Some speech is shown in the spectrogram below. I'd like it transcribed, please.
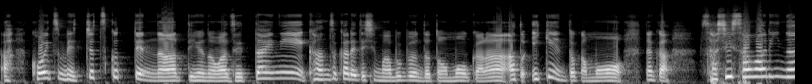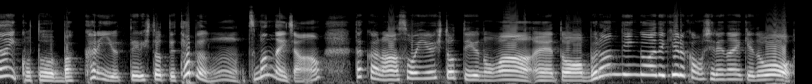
あこいつめっちゃ作ってんなっていうのは絶対に感づかれてしまう部分だと思うからあと意見とかもなんか差し障りないことばっかり言ってる人って多分つまんないじゃん？だからそういう人っていうのは、えーと、ブランディングはできるかもしれないけど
